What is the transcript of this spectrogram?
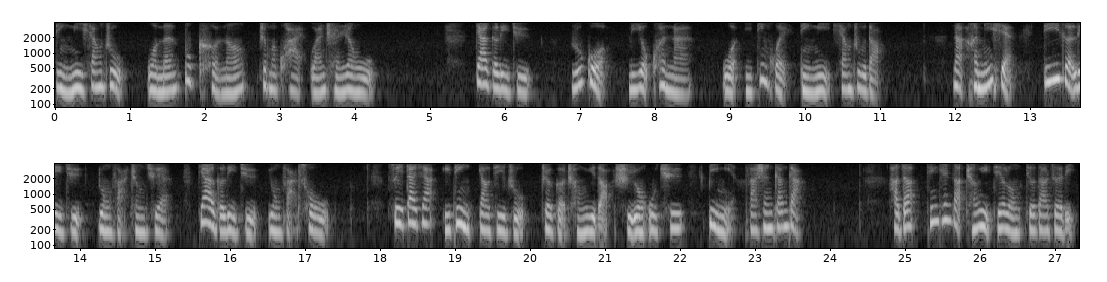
鼎力相助，我们不可能这么快完成任务。第二个例句。如果你有困难，我一定会鼎力相助的。那很明显，第一个例句用法正确，第二个例句用法错误。所以大家一定要记住这个成语的使用误区，避免发生尴尬。好的，今天的成语接龙就到这里，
